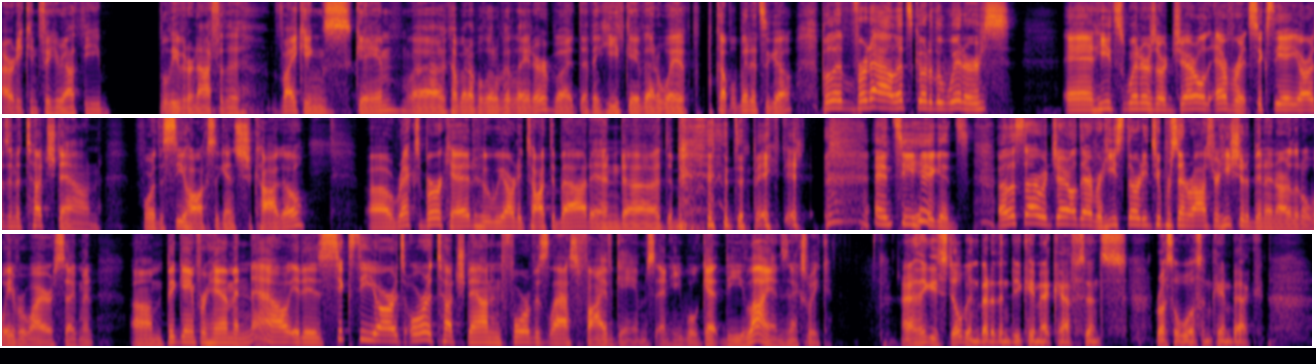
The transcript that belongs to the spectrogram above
I already can figure out the believe it or not for the Vikings game uh, coming up a little bit later, but I think Heath gave that away a couple minutes ago. But for now, let's go to the winners. And Heath's winners are Gerald Everett, 68 yards and a touchdown for the Seahawks against Chicago. Uh, Rex Burkhead, who we already talked about and uh, deb- debated, and T. Higgins. Uh, let's start with Gerald Everett. He's 32% rostered. He should have been in our little waiver wire segment. Um, big game for him. And now it is 60 yards or a touchdown in four of his last five games. And he will get the Lions next week. I think he's still been better than DK Metcalf since Russell Wilson came back.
